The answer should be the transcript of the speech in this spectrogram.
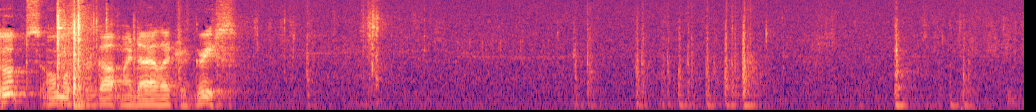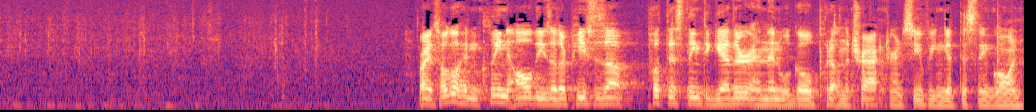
Oops, almost forgot my dielectric grease. All right, so I'll go ahead and clean all these other pieces up, put this thing together, and then we'll go put it on the tractor and see if we can get this thing going.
